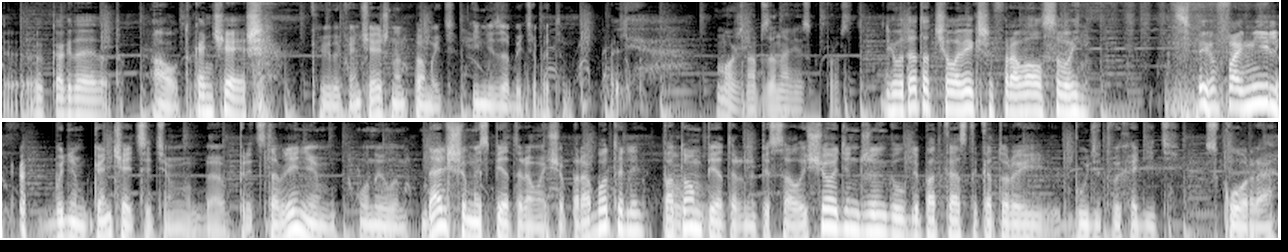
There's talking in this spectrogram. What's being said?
э, когда этот, аутро. кончаешь. Когда кончаешь, надо помыть и не забыть об этом. Можно об занавеску просто. И вот этот человек шифровал свой, свою фамилию. Будем кончать с этим э, представлением унылым. Дальше мы с Петром еще поработали. Потом Мгм. Петр написал еще один джингл для подкаста, который будет выходить скоро.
